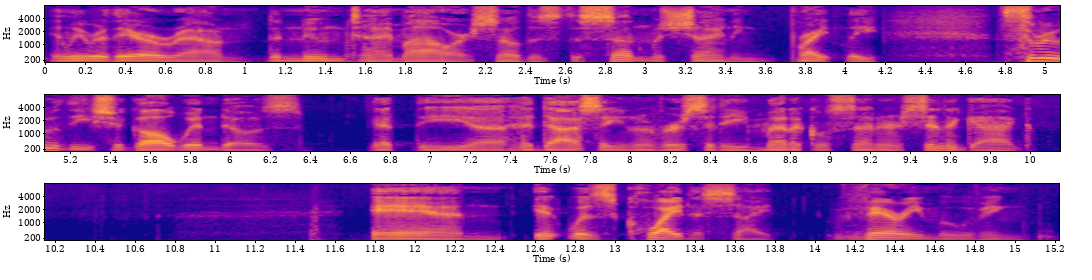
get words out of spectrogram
And we were there around the noontime hour. So this, the sun was shining brightly through the Chagall windows at the uh, Hadassah University Medical Center Synagogue. And it was quite a sight, very moving.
